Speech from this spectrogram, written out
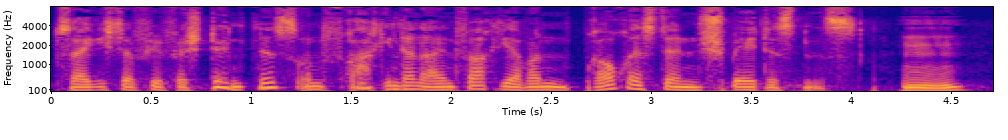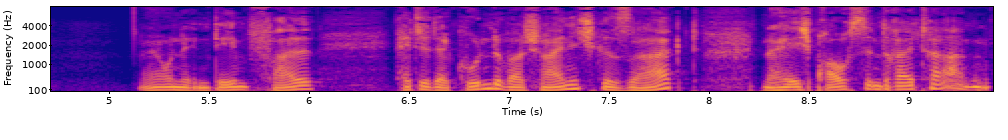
zeige ich dafür Verständnis und frage ihn dann einfach, ja, wann braucht er es denn spätestens? Mhm. Ja, und in dem Fall hätte der Kunde wahrscheinlich gesagt, naja, ich brauche es in drei Tagen.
